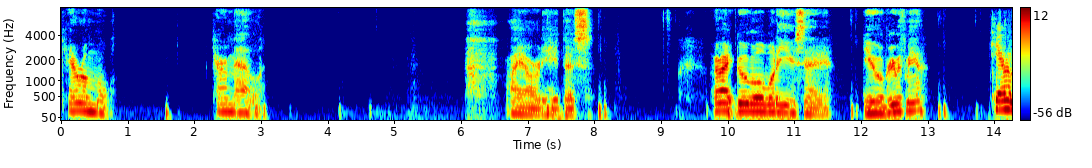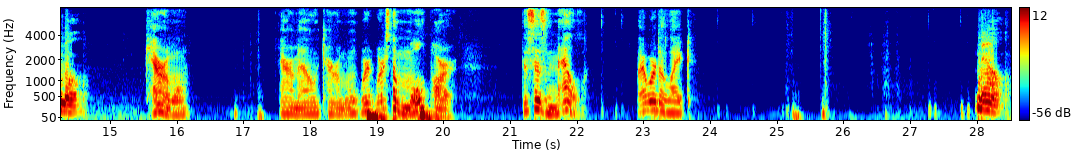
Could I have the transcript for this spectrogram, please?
Caramel. Caramel. I already hate this. Alright, Google, what do you say? Do you agree with me? Caramel. Caramel. Caramel, caramel. Where, where's the mole part? This says mel. If I were to like Mel.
